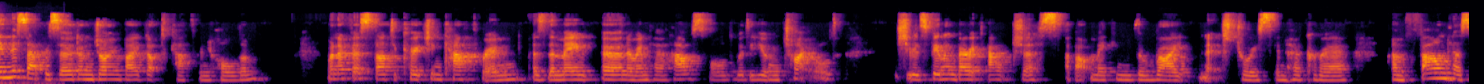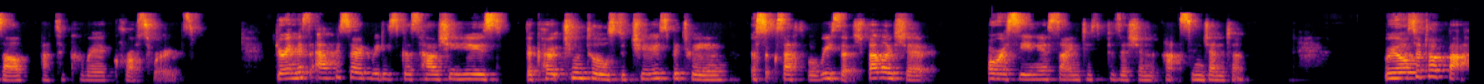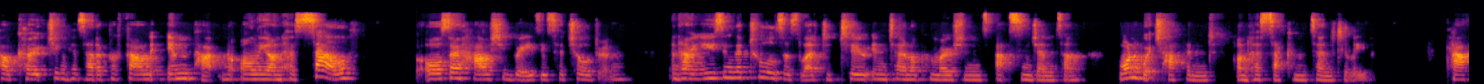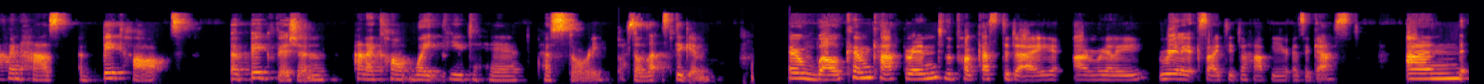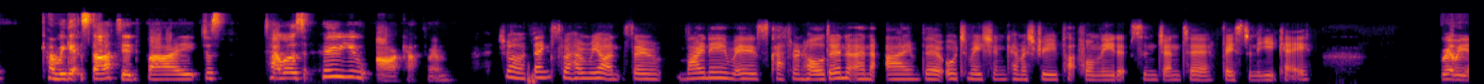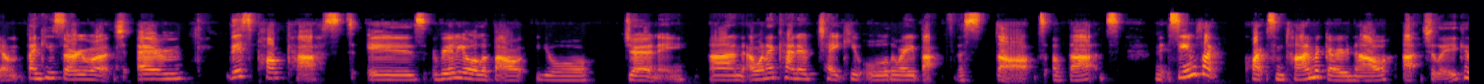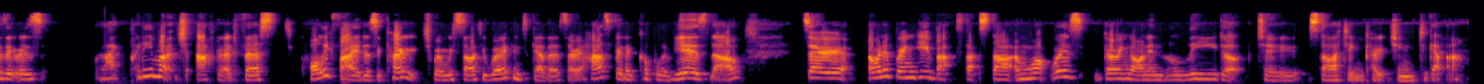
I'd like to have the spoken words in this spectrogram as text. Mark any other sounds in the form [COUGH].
In this episode, I'm joined by Dr. Catherine Holden. When I first started coaching Catherine as the main earner in her household with a young child, she was feeling very anxious about making the right next choice in her career and found herself at a career crossroads. During this episode, we discuss how she used the coaching tools to choose between a successful research fellowship or a senior scientist position at Syngenta. We also talk about how coaching has had a profound impact not only on herself, but also how she raises her children, and how using the tools has led to two internal promotions at Syngenta, one of which happened on her second maternity leave. Catherine has a big heart, a big vision, and I can't wait for you to hear her story. So let's dig in. So, welcome, Catherine, to the podcast today. I'm really, really excited to have you as a guest. And can we get started by just tell us who you are, Catherine? Sure, thanks for having me on. So, my name is Catherine Holden, and I'm the automation chemistry platform lead at Syngenta based in the UK. Brilliant. Thank you so much. Um, this podcast is really all about your journey. And I want to kind of take you all the way back to the start of that. And it seems like quite some time ago now, actually, because it was like pretty much after I'd first qualified as a coach when we started working together. So it has been a couple of years now. So I want to bring you back to that start and what was going on in the lead up to starting coaching together.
